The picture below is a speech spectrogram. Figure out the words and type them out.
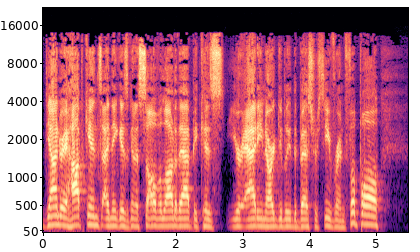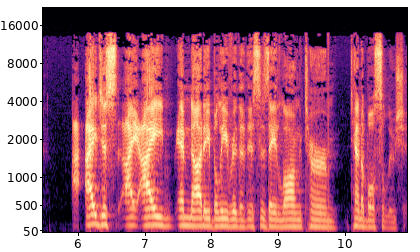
DeAndre Hopkins, I think, is going to solve a lot of that because you're adding arguably the best receiver in football. I- just I I am not a believer that this is a long term tenable solution.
